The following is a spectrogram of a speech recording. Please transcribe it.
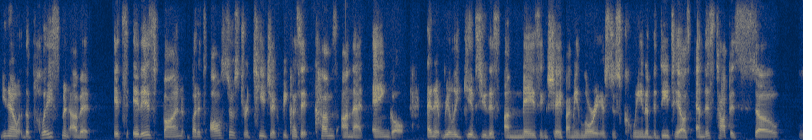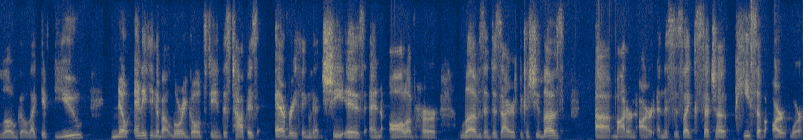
you know, the placement of it, it's it is fun, but it's also strategic because it comes on that angle and it really gives you this amazing shape. I mean, Lori is just queen of the details, and this top is so logo. Like if you know anything about Lori Goldstein, this top is everything that she is and all of her loves and desires because she loves uh, modern art. And this is like such a piece of artwork,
